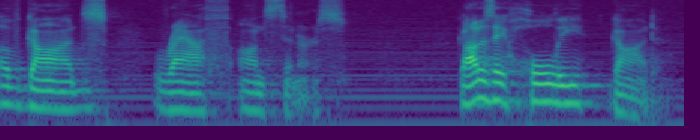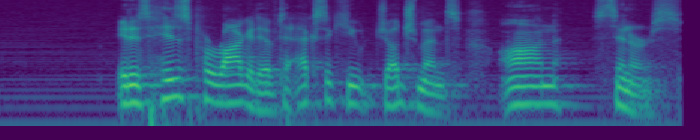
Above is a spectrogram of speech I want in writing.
of God's wrath on sinners. God is a holy God. It is his prerogative to execute judgment on sinners.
